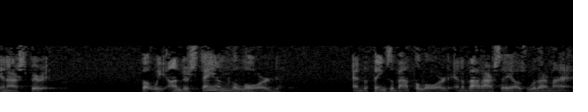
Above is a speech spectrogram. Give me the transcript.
in our spirit, but we understand the Lord and the things about the Lord and about ourselves with our mind.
